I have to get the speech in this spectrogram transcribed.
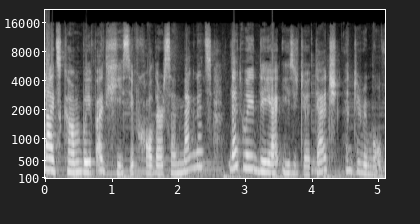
Lights come with adhesive holders and magnets, that way they are easy to attach and to remove.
